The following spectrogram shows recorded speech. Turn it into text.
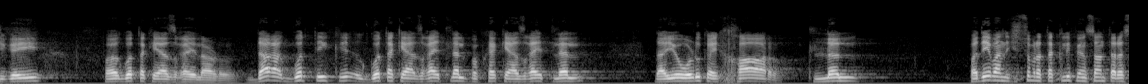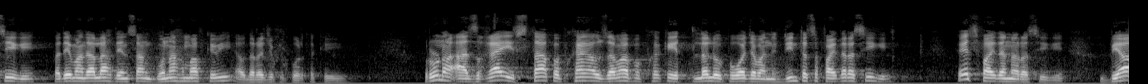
جګوي په ګوته کې ازغی لاړو دغه ګوته کې ازغی تلل په پښه کې ازغی تلل دا یو وړوکی خار تلل په دې باندې چې څومره تکلیف انسان ته رسیږي په دې باندې الله د انسان ګناه معاف کوي او درجه پې پورته کوي رونو ازغی ستا په پښه او زما په پښه کې تللو په وجه باندې دین ته څه فایده رسیږي هیڅ فایده نه رسیږي بیا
